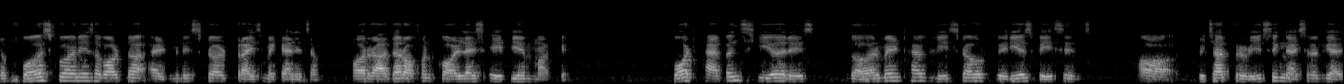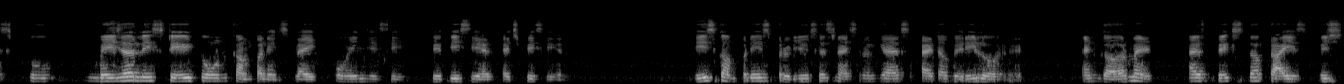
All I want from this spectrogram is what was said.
The first one is about the administered price mechanism or rather often called as APM market. What happens here is government have leased out various basins uh, which are producing natural gas to majorly state-owned companies like ONGC, BPCL, HPCL. These companies produces natural gas at a very low rate and government have fixed the price which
